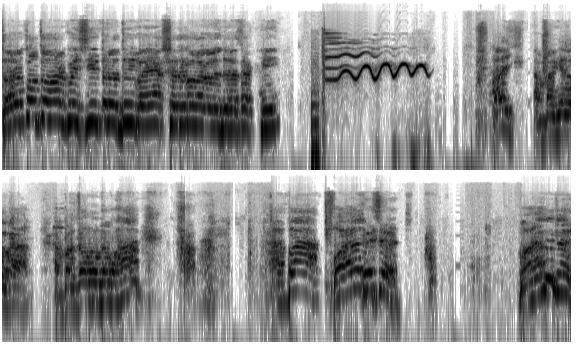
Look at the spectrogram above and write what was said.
তোরা কতবার কইছি, তোরা দুই ভাই একসাথে গলা গলে ধরে থাকবি? ওই আব্বা গেল গা। আব্বার জল দেবো হাত আব্বা বহাল বহাল রে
